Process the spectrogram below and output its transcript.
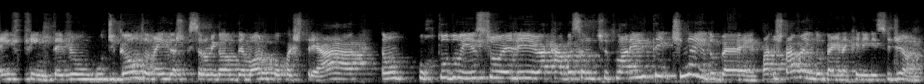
Enfim, teve um, o Digão também, acho que se não me engano, demora um pouco a estrear. Então, por tudo isso, ele acaba sendo titular ele tinha ido bem, tá, estava indo bem naquele início de ano.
